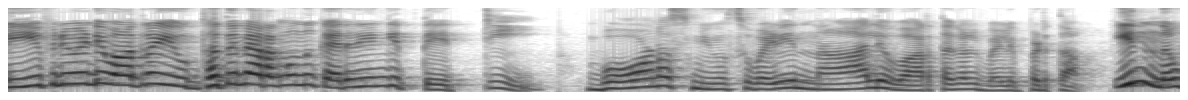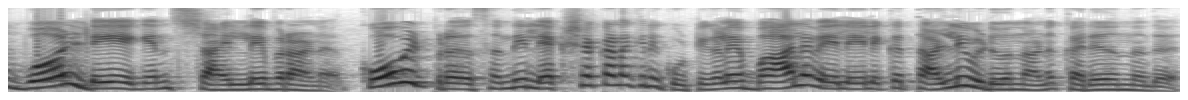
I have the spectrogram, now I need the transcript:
ബീഫിന് വേണ്ടി മാത്രമേ യുദ്ധത്തിന് ഇറങ്ങുമെന്ന് കരുതിയെങ്കിൽ തെറ്റി. ബോണസ് ന്യൂസ് വഴി നാല് വാർത്തകൾ വെളിപ്പെടുത്താം. ഇന്ന് World Day Against Child Labour ആണ്. കോവിഡ് പ്രതിസന്ധി ലക്ഷക്കണക്കിന് കുട്ടികളെ ബാലവേലയിലേക്ക് തള്ളിവിടുമെന്നാണ് കരുതുന്നത്.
